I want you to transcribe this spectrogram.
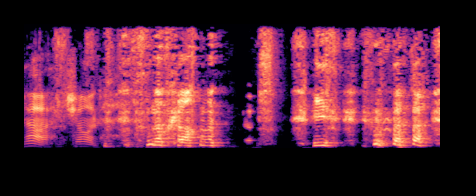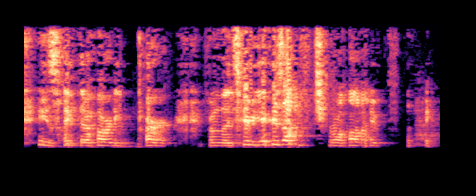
no, I'm chilling. no comment. He he's like they're already burnt from the two years off Tron. I.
